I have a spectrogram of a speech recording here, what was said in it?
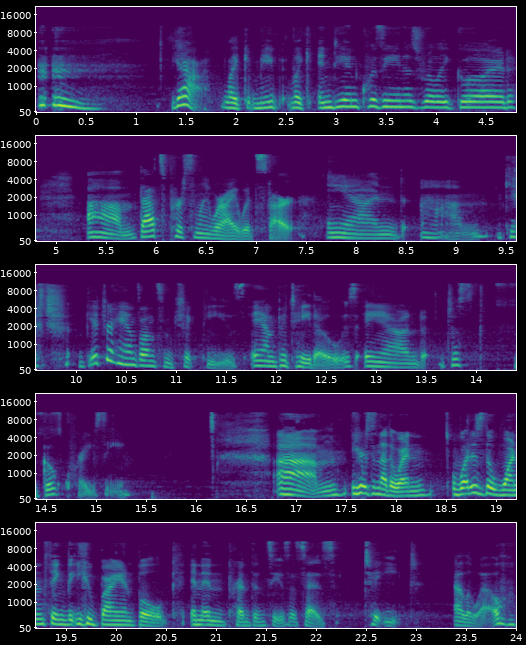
yeah, like maybe like Indian cuisine is really good. Um, that's personally where I would start and um, get get your hands on some chickpeas and potatoes and just go crazy. Um, here's another one. What is the one thing that you buy in bulk? And in parentheses it says to eat. LOL.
